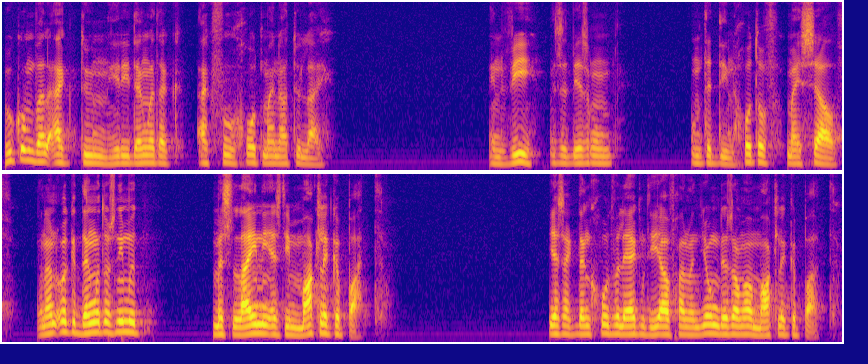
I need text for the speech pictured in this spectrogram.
Hoekom wil ek doen hierdie ding wat ek ek voel God my na toe lei? En wie is dit besig om om te dien, God of myself? En dan ook 'n ding wat ons nie moet mislei nie is die maklike pad. Yes, ek dink God wil hê ek moet hier afgaan want jong, dis almal 'n maklike pad.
